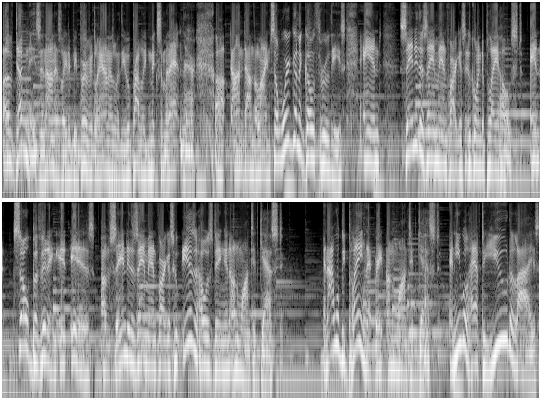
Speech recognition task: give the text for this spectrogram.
Of Doug Nason, honestly, to be perfectly honest with you, probably mix some of that in there uh, on down the line. So we're going to go through these, and Sandy the Sandman Vargas is going to play host. And so befitting it is of Sandy the Sandman Vargas, who is hosting an unwanted guest. And I will be playing that great unwanted guest. And he will have to utilize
